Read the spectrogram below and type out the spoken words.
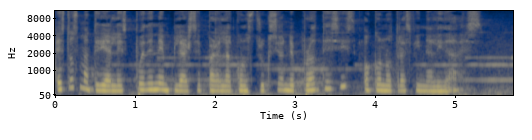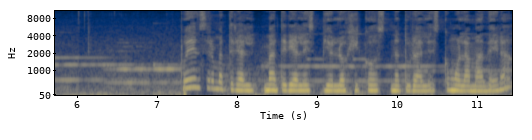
Estos materiales pueden emplearse para la construcción de prótesis o con otras finalidades. Pueden ser materiales biológicos naturales como la madera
